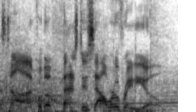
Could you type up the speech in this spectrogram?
It's time for the fastest hour of radio.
